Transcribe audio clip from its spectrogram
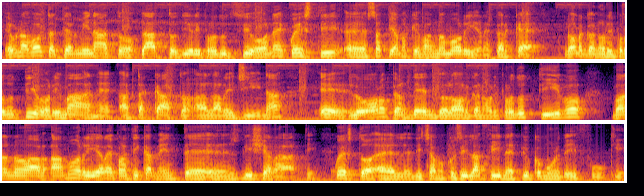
e una volta terminato l'atto di riproduzione, questi eh, sappiamo che vanno a morire perché l'organo riproduttivo rimane attaccato alla regina e loro, perdendo l'organo riproduttivo, vanno a, a morire praticamente eh, sviscerati. Questo è diciamo così la fine più comune dei fuchi.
